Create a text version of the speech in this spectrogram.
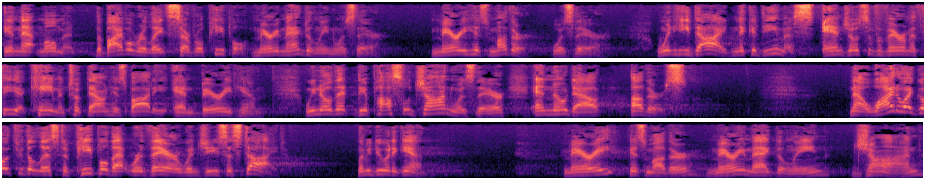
in that moment, the Bible relates several people. Mary Magdalene was there. Mary, his mother, was there. When he died, Nicodemus and Joseph of Arimathea came and took down his body and buried him. We know that the Apostle John was there, and no doubt others. Now, why do I go through the list of people that were there when Jesus died? Let me do it again. Mary, his mother, Mary Magdalene, John,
